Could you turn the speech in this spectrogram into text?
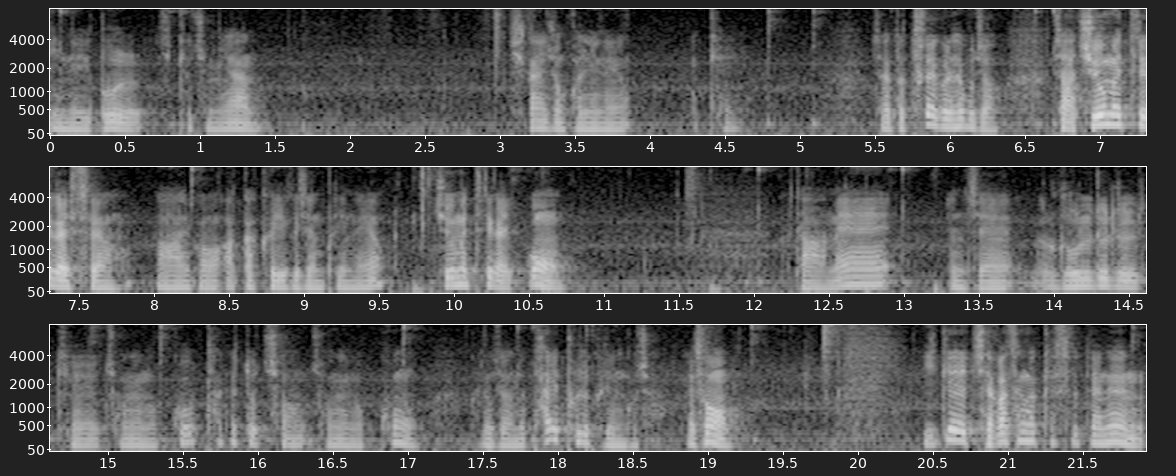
enable 시켜주면 시간이 좀 걸리네요. 오케이. 자, 일단 트랙을 해보죠. 자, geometry가 있어요. 아, 이거 아까 그 example이네요. geometry가 있고, 그 다음에 이제 룰들을 이렇게 정해놓고, 타겟도 정해놓고, 그리고 파이프를 그린 거죠. 그래서 이게 제가 생각했을 때는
